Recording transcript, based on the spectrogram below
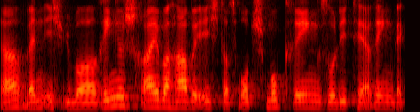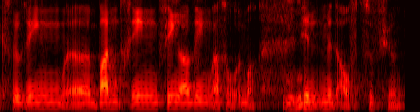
Ja, wenn ich über Ringe schreibe, habe ich das Wort Schmuckring, Solitärring, Wechselring, äh, Bandring, Fingerring, was auch immer, mhm. hinten mit aufzuführen.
